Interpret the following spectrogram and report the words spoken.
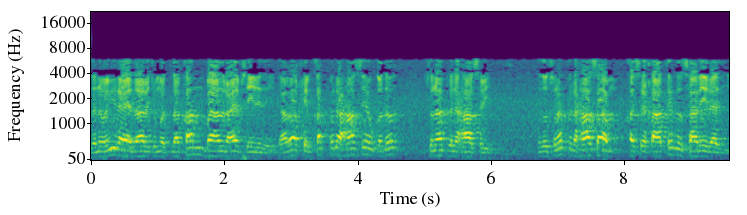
دنوی رائے دار جو مطلقاً بیان رائب سے ہی نہیں دے کہ خلقت پر ہاتھ سے وہ قدر سنات پر ہاتھ سے سنت رہاسا خسر خاطر سارے راضی.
